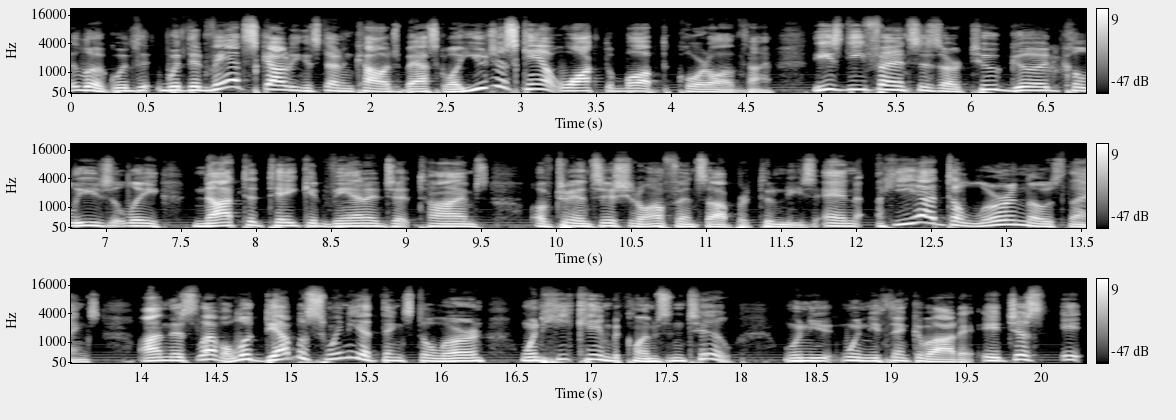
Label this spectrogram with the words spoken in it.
look with with advanced scouting that's done in college basketball, you just can't walk the ball up the court all the time. These defenses are too good collegiately not to take advantage at times of transition offense opportunities. And he had to learn those things on this level. Look, Dabo Swinney had things to learn when he came to Clemson too. When you when you think about it, it just it,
